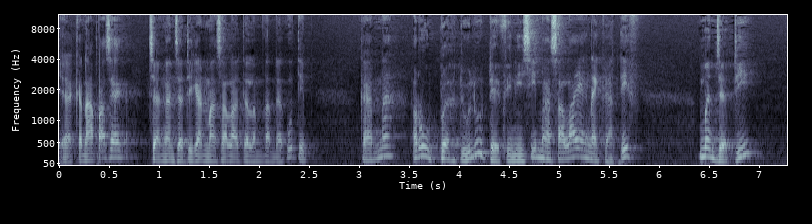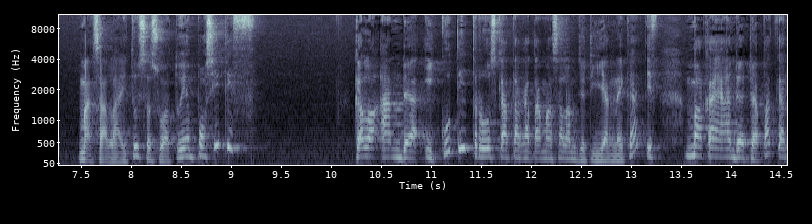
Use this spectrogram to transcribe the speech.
Ya, kenapa saya jangan jadikan masalah dalam tanda kutip? Karena rubah dulu definisi masalah yang negatif menjadi masalah itu sesuatu yang positif. Kalau Anda ikuti terus kata-kata masalah menjadi yang negatif, maka yang Anda dapatkan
